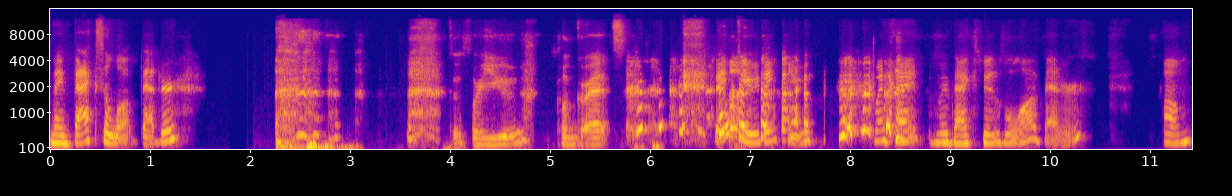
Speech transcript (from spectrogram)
my back's a lot better. Good for you. Congrats. thank you, thank you. My back, my back feels a lot better. Um,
